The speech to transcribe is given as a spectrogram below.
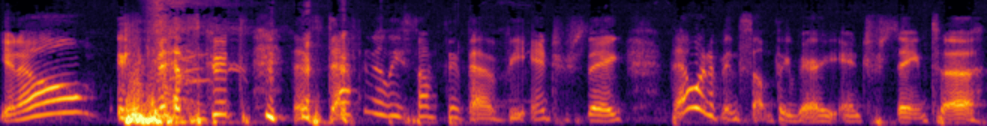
you know, that's good. that's definitely something that would be interesting. That would have been something very interesting to.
